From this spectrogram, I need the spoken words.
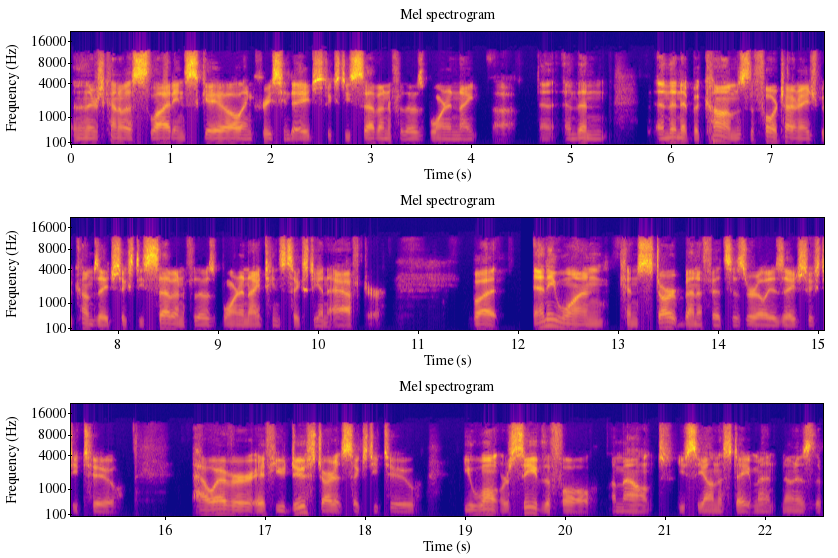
And then there's kind of a sliding scale increasing to age 67 for those born in, uh, and, and then and then it becomes the full retirement age becomes age 67 for those born in 1960 and after. But anyone can start benefits as early as age 62. However, if you do start at 62, you won't receive the full amount you see on the statement, known as the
